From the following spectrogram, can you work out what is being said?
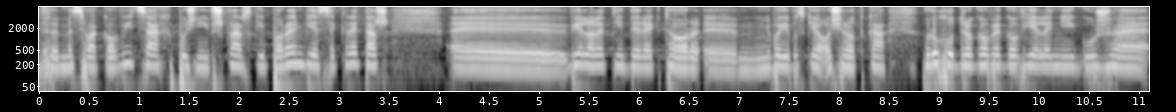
w Mysłakowicach, później w Szklarskiej Porębie, sekretarz, e, wieloletni dyrektor e, Wojewódzkiego Ośrodka Ruchu Drogowego w Jeleniej Górze,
